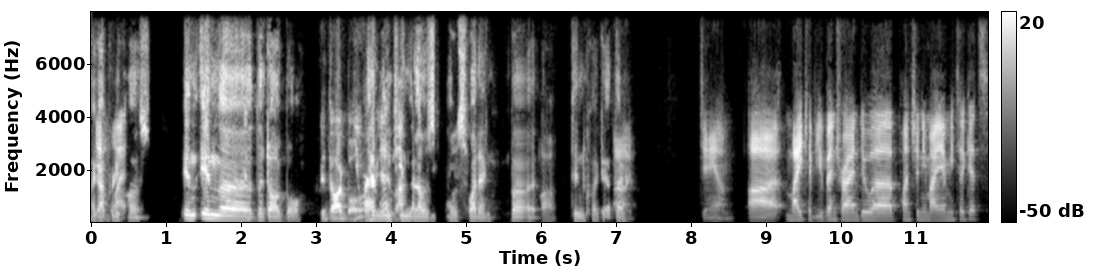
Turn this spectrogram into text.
I got pretty what? close in in the the dog bowl. The dog bowl. I had one team that I was I was sweating, but wow. didn't quite get there. Uh, damn. Uh, Mike, have you been trying to uh, punch any Miami tickets?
